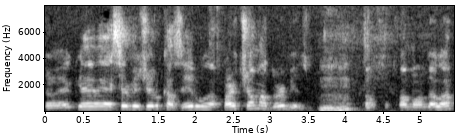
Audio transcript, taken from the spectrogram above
é, é, é cervejeiro caseiro, a parte amador mesmo. Uhum. Então você só manda lá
